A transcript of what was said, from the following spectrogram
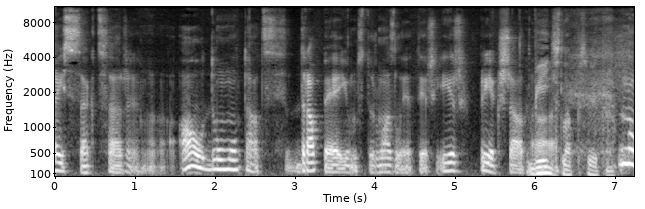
aizsegts ar audumu, tāds drapējums tur mazliet ir, ir priekšā. Vīģis lapas vietā. Nu,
